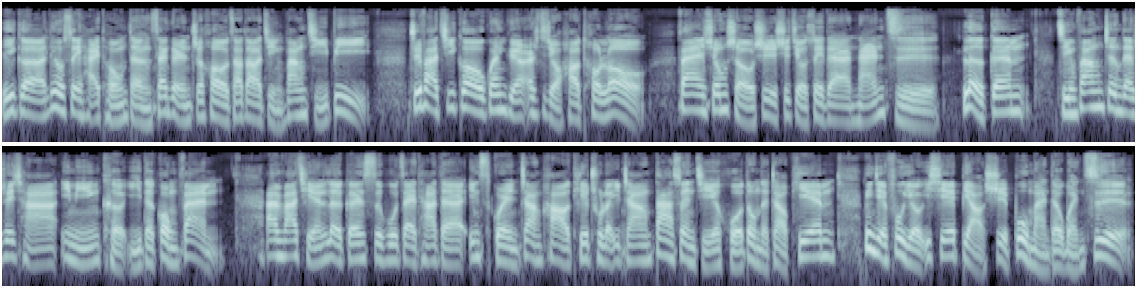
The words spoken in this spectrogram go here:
一个六岁孩童等三个人之后，遭到警方击毙。执法机构官员二十九号透露，犯案凶手是十九岁的男子勒根，警方正在追查一名可疑的共犯。案发前，乐根似乎在他的 Instagram 账号贴出了一张大蒜节活动的照片，并且附有一些表示不满的文字。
